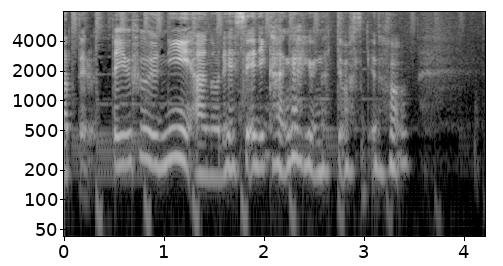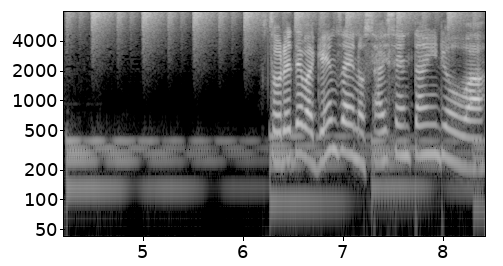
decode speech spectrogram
ってるっていうふうにあの冷静に考えるようになってますけど。それでは現在の最先端医療は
